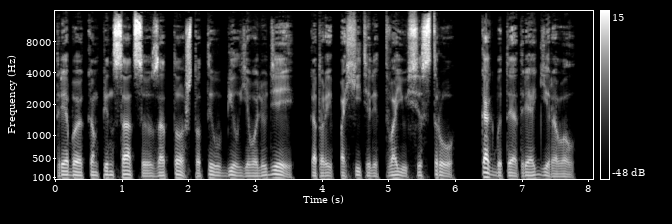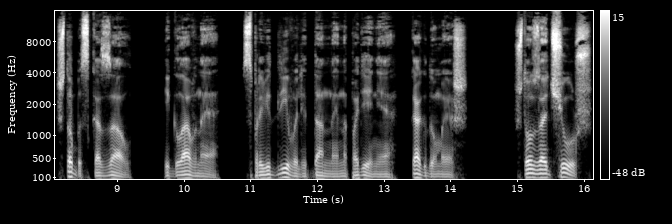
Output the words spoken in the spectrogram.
требуя компенсацию за то, что ты убил его людей, которые похитили твою сестру, как бы ты отреагировал? Что бы сказал? И главное, справедливо ли данное нападение? Как думаешь? «Что за чушь?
